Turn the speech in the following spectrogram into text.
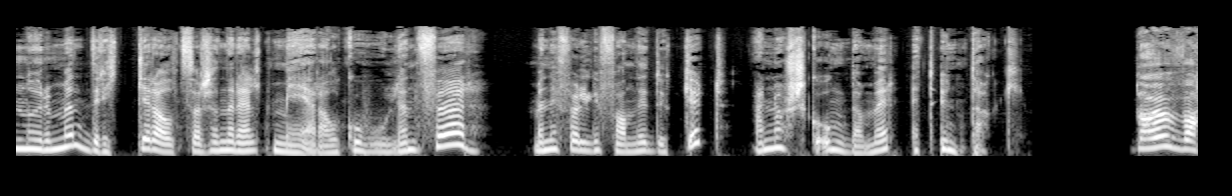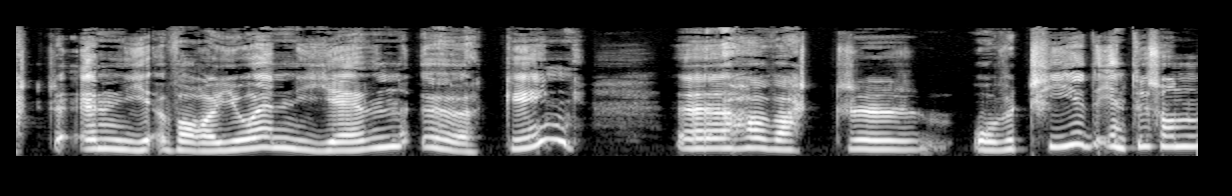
Nordmenn drikker altså generelt mer alkohol enn før, men ifølge Fanny Duckert er norske ungdommer et unntak. det jo en, var jo en jevn øking. Eh, har vært eh, over tid, inntil sånn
